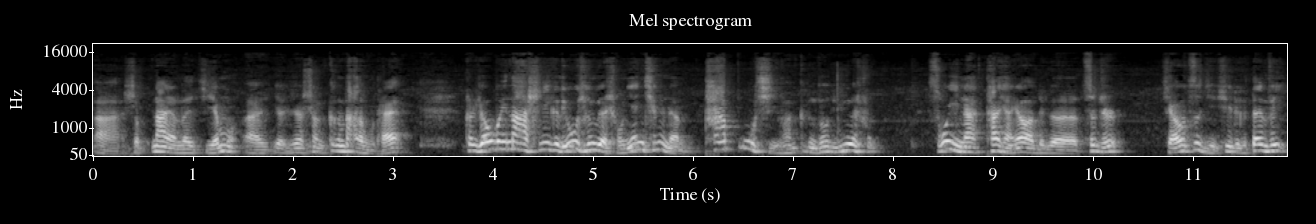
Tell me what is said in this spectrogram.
啊什那样的节目啊，要要上更大的舞台。可是姚贝娜是一个流行乐手，年轻人，他不喜欢更多的约束，所以呢，他想要这个辞职，想要自己去这个单飞。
